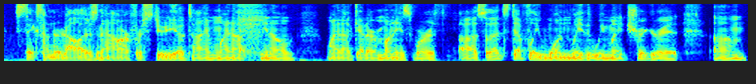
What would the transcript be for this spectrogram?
six hundred dollars an hour for studio time, why not? You know, why not get our money's worth? Uh, so that's definitely one way that we might trigger it. Um,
